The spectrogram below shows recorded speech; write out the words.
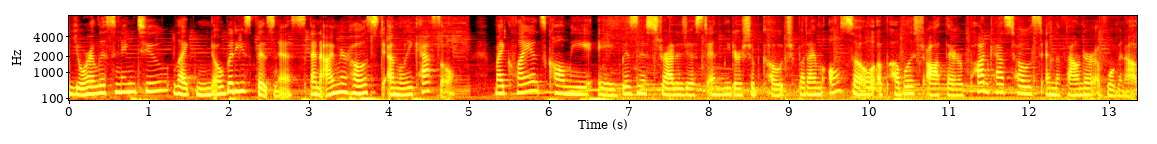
You're listening to Like Nobody's Business, and I'm your host, Emily Cassel. My clients call me a business strategist and leadership coach, but I'm also a published author, podcast host, and the founder of Woman Up.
